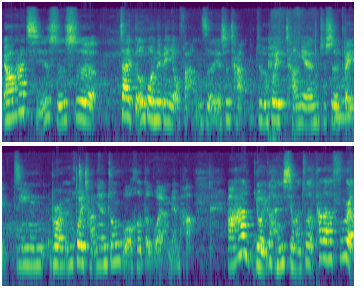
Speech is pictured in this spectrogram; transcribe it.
然后他其实是在德国那边有房子，也是常就是会常年就是北京不是会常年中国和德国两边跑，然后他有一个很喜欢做的，他和他夫人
